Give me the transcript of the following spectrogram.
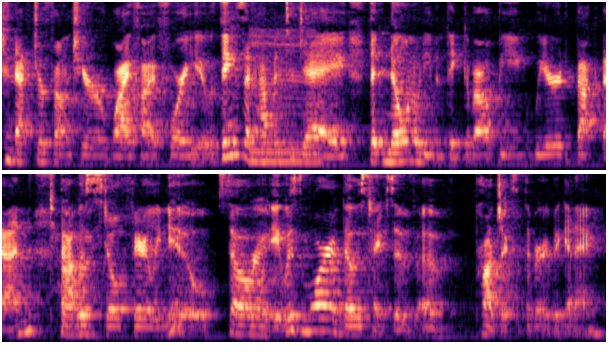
connect your phone to your Wi-Fi for you. Things that happen mm. today that no one would even think about being weird back then. Totally. That was still fairly new. So right. it was more of those types of, of projects at the very beginning.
